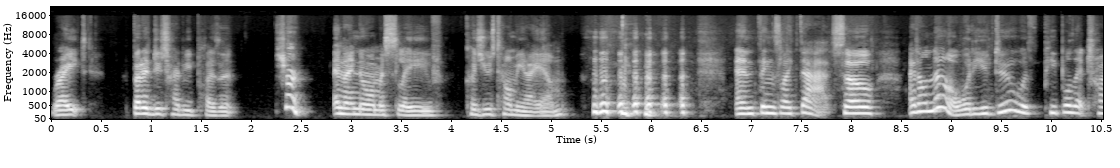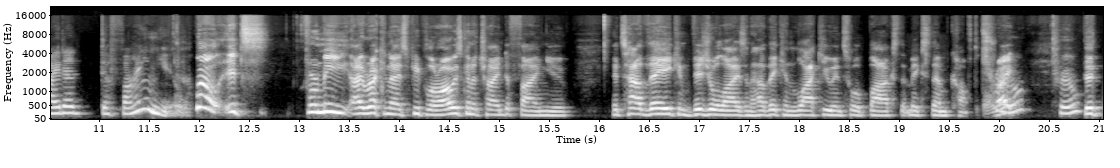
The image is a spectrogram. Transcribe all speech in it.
right? But I do try to be pleasant. Sure. And I know I'm a slave because you tell me I am. and things like that. So I don't know. What do you do with people that try to define you? Well, it's for me, I recognize people are always going to try and define you. It's how they can visualize and how they can lock you into a box that makes them comfortable, True. right? True. The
